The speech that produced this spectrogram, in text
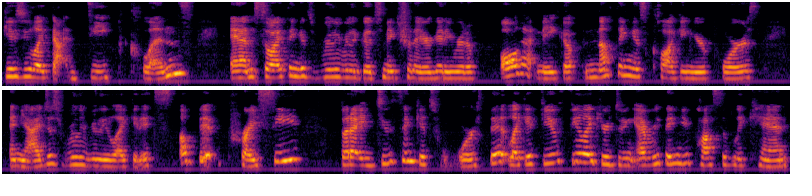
gives you like that deep cleanse. And so I think it's really, really good to make sure that you're getting rid of all that makeup. Nothing is clogging your pores. And yeah, I just really, really like it. It's a bit pricey, but I do think it's worth it. Like if you feel like you're doing everything you possibly can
